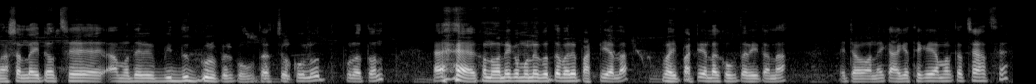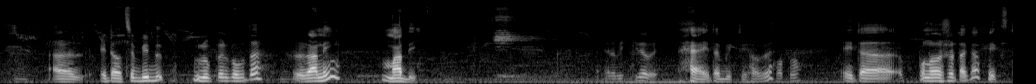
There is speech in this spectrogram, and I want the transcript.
মাসাল্লাহ এটা হচ্ছে আমাদের বিদ্যুৎ গ্রুপের কবুতর, চোখ হলুদ, পুরাতন। হ্যাঁ এখন অনেকে মনে করতে পারে পাটিয়ালা। ভাই পাটিয়ালা কবুতর এটা না। এটা অনেক আগে থেকে আমার কাছে আছে। আর এটা হচ্ছে বিদ্যুৎ গ্রুপের কবুতর রানিং মাদি। এটা বিক্রি হবে? হ্যাঁ এটা বিক্রি হবে। কত? এটা পনেরোশো টাকা ফিক্সড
